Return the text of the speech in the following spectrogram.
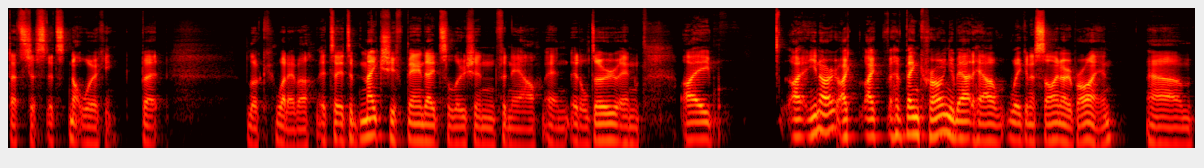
That's just it's not working. But look, whatever. It's a, it's a makeshift band aid solution for now, and it'll do. And I, I you know, I I have been crowing about how we're going to sign O'Brien um,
